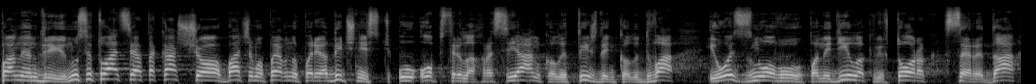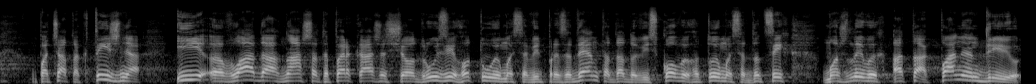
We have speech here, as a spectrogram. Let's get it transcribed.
Пане Андрію, ну ситуація така, що бачимо певну періодичність у обстрілах росіян, коли тиждень, коли два. І ось знову понеділок, вівторок, середа, початок тижня. І е, влада наша тепер каже, що друзі, готуємося від президента да, до військових, готуємося до цих можливих атак. Пане Андрію,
